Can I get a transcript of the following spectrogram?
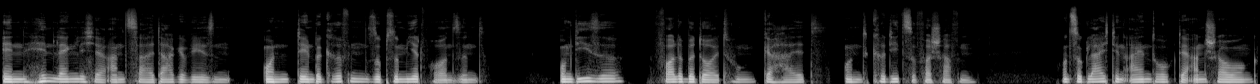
in hinlänglicher Anzahl dagewesen und den Begriffen subsumiert worden sind, um diese volle Bedeutung, Gehalt und Kredit zu verschaffen und zugleich den Eindruck der Anschauung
